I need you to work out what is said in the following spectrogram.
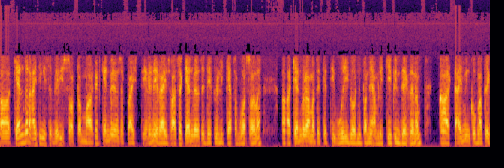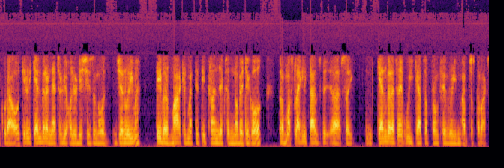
Canberra I think it's a very short term market क्यानबेरामा चाहिँ प्राइस धेरै नै राइज भएको छ। क्यानबेरा चाहिँ डेफिनेटली क्याचअप गर्छ होला। क्यानबेरामा चाहिँ त्यति वरि गर्नुपर्ने हामीले केही पनि देख्दैनौँ टाइमिङको मात्रै कुरा हो किनभने क्यानबेरा नेचुरली हलिडे सिजन हो जनवरीमा त्यही भएर मार्केटमा त्यति ट्रान्जेक्सन नभेटेको हो तर most likely Tas sorry Canberra चाहिँ will catch up from February March जस्तो लाग्छ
